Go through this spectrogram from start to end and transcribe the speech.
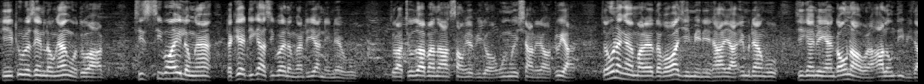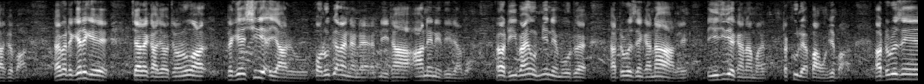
ဒီ tourism လုပ်ငန်းကိုသူကဒီစီးပွားရေးလုပ်ငန်းတကယ်အဓိကစီးပွားရေးလုပ်ငန်းတစ်ရပ်အနေနဲ့ဟိုသူကစူးစမ်းပန်းသားဆောင်ရွက်ပြီးတော့ဝင်ငွေရှာနေတာကိုတွေ့ရတယ်ကျွန်တော်တို့နိုင်ငံမှာလည်းသဘာဝရေမြေနေထားရအင်မတန်ကိုရေကန်မြေကန်ကောင်းတာကိုအားလုံးသိပြီးသားဖြစ်ပါတယ် ဒါပေမဲ့တကယ်တကယ်ကြားတဲ့ခါကျတော့ကျွန်တော်တို့ကတကယ်ရှိတဲ့အရာတွေကိုပေါ်လို့ပြနိုင်တဲ့အနေထားအားနည်းနေသေးတာပေါ့အဲ့တော့ဒီဘိုင်းကိုမြင့်တင်ဖို့အတွက်ဒါ tourism ကဏ္ဍကလည်းအရေးကြီးတဲ့ကဏ္ဍမှာတစ်ခုလည်းအပါဝင်ဖြစ်ပါတယ်အဲ့ tourism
